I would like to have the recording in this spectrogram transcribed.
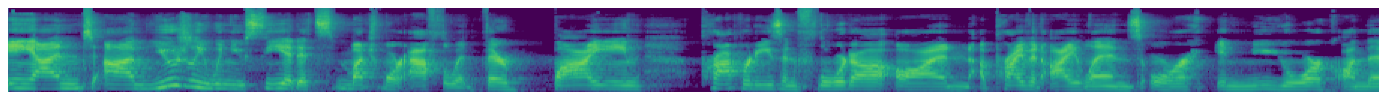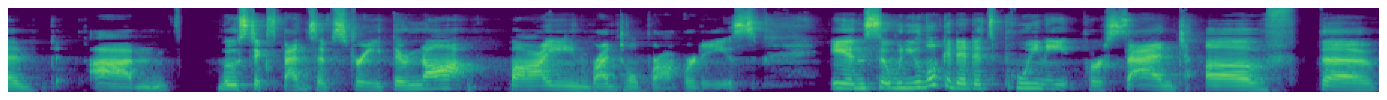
And um, usually, when you see it, it's much more affluent. They're buying properties in Florida on uh, private islands or in New York on the um, most expensive street. They're not buying rental properties. And so when you look at it, it's 0.8% of the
